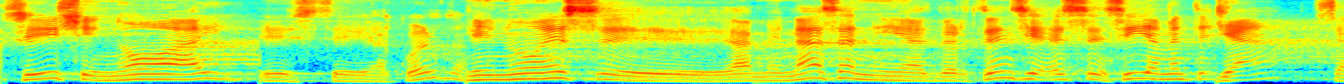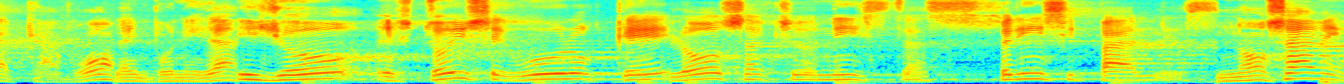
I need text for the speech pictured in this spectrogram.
Sí, Si no hay este acuerdo. Y no es eh, amenaza ni advertencia, es sencillamente ya se acabó la impunidad. Y yo estoy seguro que los accionistas principales no saben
